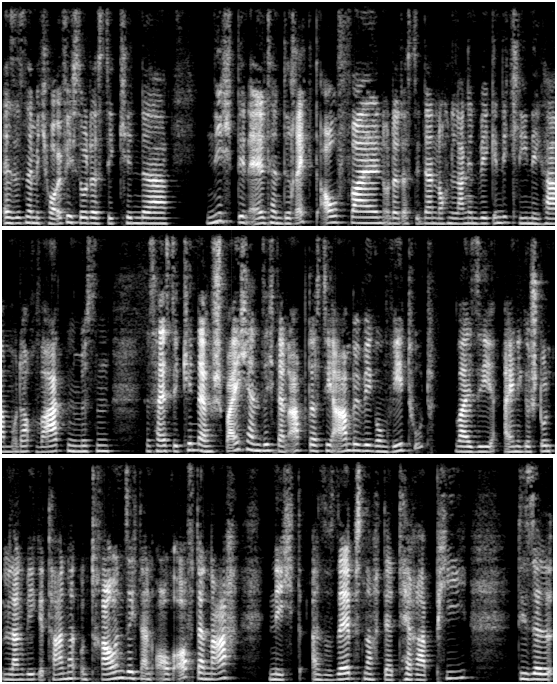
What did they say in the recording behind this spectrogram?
Es ist nämlich häufig so, dass die Kinder nicht den Eltern direkt auffallen oder dass sie dann noch einen langen Weg in die Klinik haben oder auch warten müssen. Das heißt, die Kinder speichern sich dann ab, dass die Armbewegung wehtut, weil sie einige Stunden lang wehgetan hat und trauen sich dann auch oft danach nicht. Also selbst nach der Therapie, diese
